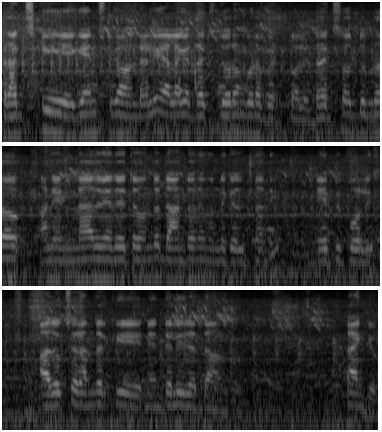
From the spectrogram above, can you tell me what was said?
డ్రగ్స్కి ఎగెన్స్ట్గా ఉండాలి అలాగే డ్రగ్స్ దూరం కూడా పెట్టుకోవాలి. డ్రగ్స్ వద్దు బ్రో అనే నినాదం ఏదైతే ఉందో దాంతోనే ముందుకెళ్తున్నది ఏపీ పోలీస్. అదొకసారి అందరికీ నేను తెలియజేద్దాం అనుకుంటున్నాను. Thank you.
